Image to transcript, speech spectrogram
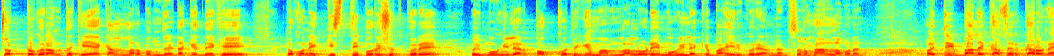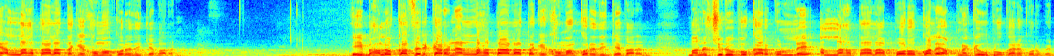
চট্টগ্রাম থেকে এক আল্লাহর বন্ধু এটাকে দেখে তখন এই কিস্তি পরিশোধ করে ওই মহিলার পক্ষ থেকে মামলা লড়ে মহিলাকে বাহির করে আনলেন। সুবহানাল্লাহ বলেন। হয়তো এই বালে কাজের কারণে আল্লাহ তাআলা তাকে ক্ষমা করে দিতে পারেন। এই ভালো কাজের কারণে আল্লাহ তাআলা তাকে ক্ষমা করে দিতে পারেন। মানুষের উপকার করলে আল্লাহ তাআলা পরকালে আপনাকে উপকার করবেন।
